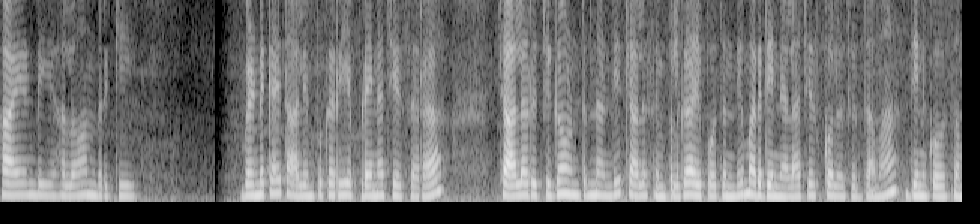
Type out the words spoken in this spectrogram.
హాయ్ అండి హలో అందరికీ. బెండకాయ తాలింపు కర్రీ ఎప్పుడైనా చేశారా? చాలా రుచిగా ఉంటుందండి చాలా సింపుల్గా అయిపోతుంది. మరి దీన్ని ఎలా చేసుకోవాలో చూద్దామా? దీనికోసం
